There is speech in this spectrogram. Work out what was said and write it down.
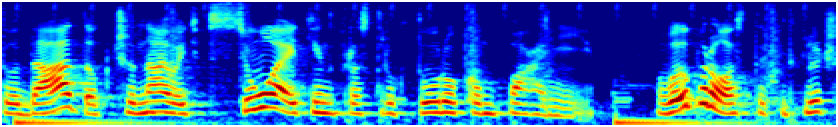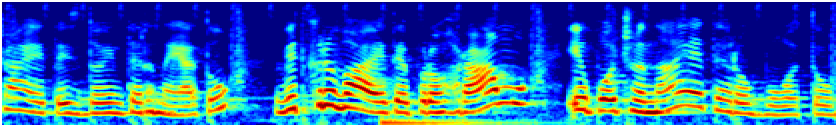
додаток чи навіть всю it інфраструктуру компанії. Ви просто підключаєтесь до інтернету, відкриваєте програму і починаєте роботу.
